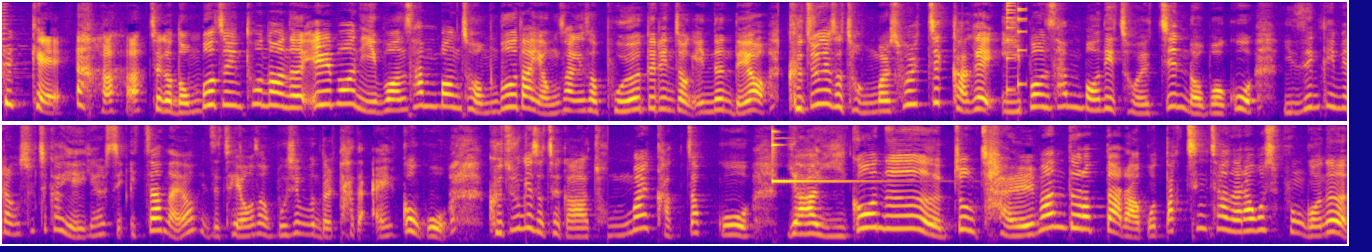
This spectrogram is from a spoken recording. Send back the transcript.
기특해. 제가 넘버즈인 토너는 1번, 2번, 3번 전부 다 영상에서 보여드린 적 있는데요. 그 중에서 정말 솔직하게 2번, 3번이 저의 찐 lover고 인생템이라고 솔직하게 얘기할 수 있잖아요. 이제 제 영상 보신 분들 다들 알 거고 그 중에서 제가 정말 각 잡고 야 이거는 좀 잘 만들었다라고 딱 칭찬을 하고 싶은 거는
